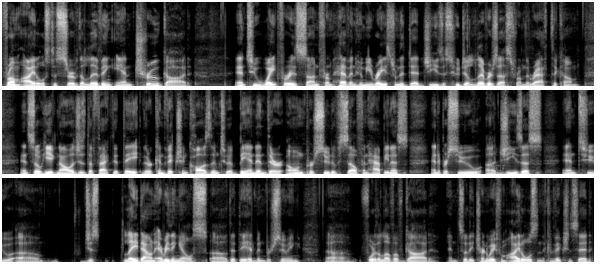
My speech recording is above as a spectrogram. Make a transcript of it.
from idols to serve the living and true God and to wait for his son from heaven whom he raised from the dead Jesus who delivers us from the wrath to come. And so he acknowledges the fact that they their conviction caused them to abandon their own pursuit of self and happiness and to pursue uh, Jesus and to uh, just lay down everything else uh, that they had been pursuing uh, for the love of God. And so they turned away from idols, and the conviction said,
